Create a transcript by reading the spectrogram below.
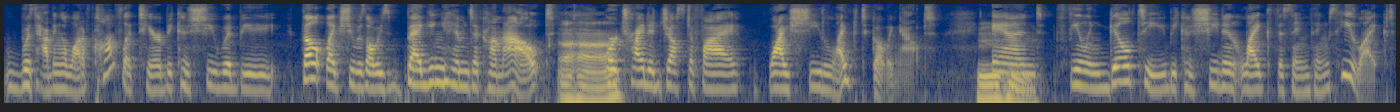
was having a lot of conflict here because she would be felt like she was always begging him to come out Uh-huh. or try to justify why she liked going out and feeling guilty because she didn't like the same things he liked.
